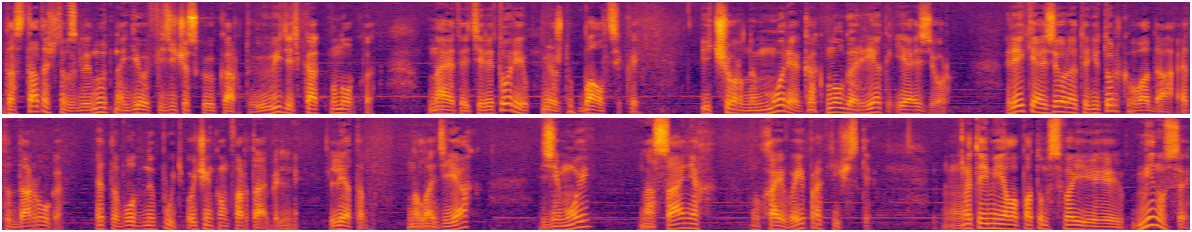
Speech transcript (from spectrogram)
достаточно взглянуть на геофизическую карту и увидеть, как много на этой территории между Балтикой и Черным морем, как много рек и озер. Реки и озера – это не только вода, это дорога, это водный путь, очень комфортабельный. Летом на ладьях, зимой на санях, ну, хайвей практически – это имело потом свои минусы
